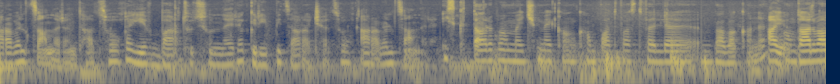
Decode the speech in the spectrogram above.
առավել ծանր ընթացող է եւ բարդությունները գրիպից առաջացող առավել ծանր են։ Իսկ տարվա մեջ մեկ անգամ պատվաստվել է բավական է։ Այո, տարվա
